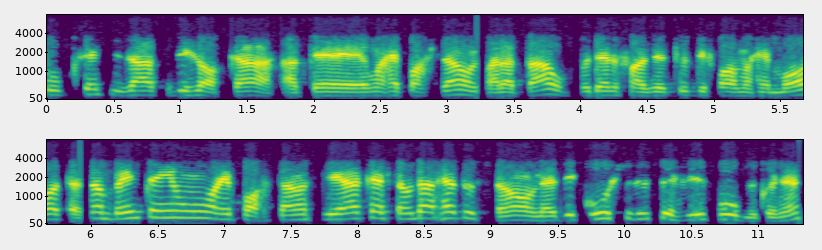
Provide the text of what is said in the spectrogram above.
públicos sem precisar se deslocar até uma repartição para tal, podendo fazer tudo de forma remota, também tem uma importância que é a questão da redução, né, de custos dos serviços públicos, né?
